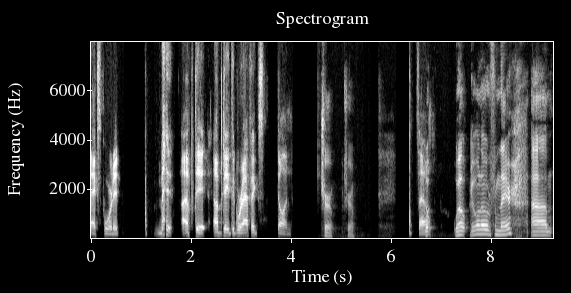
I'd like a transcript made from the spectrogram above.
export it, update update the graphics, done. True, true. So Well, going over from there, um,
